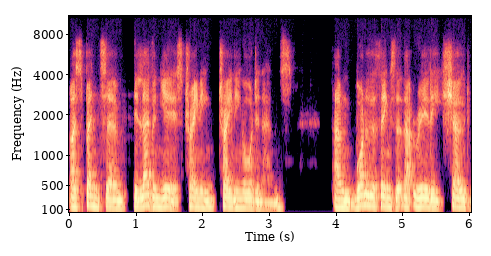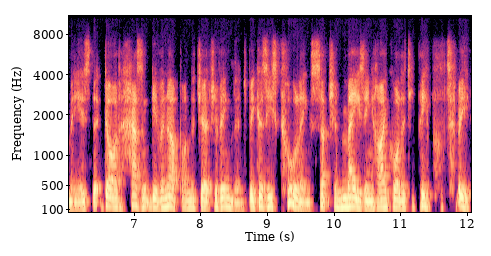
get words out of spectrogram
I spent um, 11 years training training ordinands, and one of the things that that really showed me is that God hasn't given up on the Church of England because He's calling such amazing, high quality people to be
